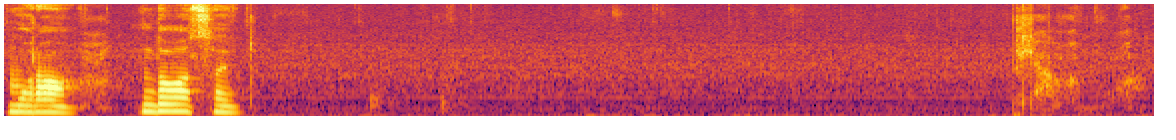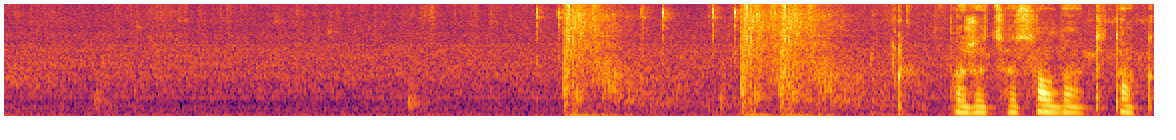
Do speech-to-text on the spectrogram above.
мурах. Досить. Бляха-муха. Боже, це солдат. Так.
